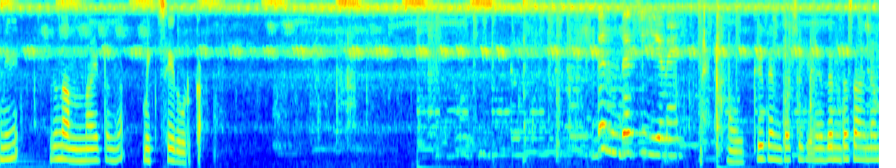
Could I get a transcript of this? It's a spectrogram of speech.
ഇനി ഇത് നന്നായിട്ടൊന്ന് മിക്സ് ചെയ്ത് കൊടുക്കാം. ചെയ്യണേ? നോക്ക് ഇതെന്താ ചെയ്യുന്നത് ഇതെന്താ സാധനം?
